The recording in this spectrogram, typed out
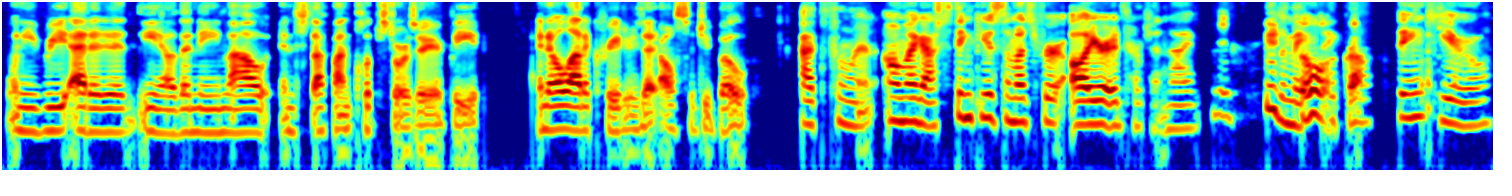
when you re-edited, you know, the name out and stuff on clip stores or your feed. I know a lot of creators that also do both. Excellent. Oh my gosh. Thank you so much for all your information. I, amazing. Thank you.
